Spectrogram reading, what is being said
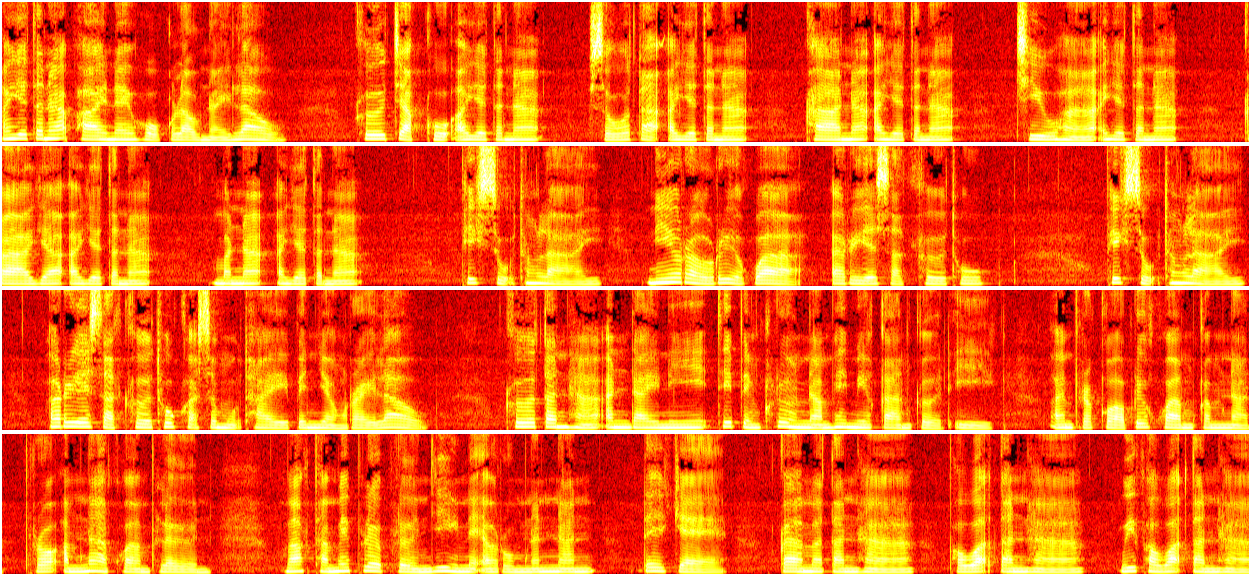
อายตนะภายในหกเหล่าไหนเล่า คือจักขู่อายตนะ โสตอายตนะ คานะอายตนะ ชิวหาอายตนะ กายะอายตนะ มณะอายตนะ ภิกษุทั้งหลาย นี้เราเรียกว่า อริยสัจคือทุกข์ ภิกษุทั้งหลาย อริยสัจคือทุกขสมุทัยเป็นอย่างไรเล่า คือตัณหาอันใดนี้ที่เป็นเครื่องนำให้มีการเกิดอีก อันประกอบด้วยความกำหนัด เพราะอำนาจความเพลิน มักทำให้เพลิดเพลินยิ่งในอารมณ์นั้นๆ ได้แก่ กามาตัณหาภวะตัณหา วิภวะตัณหา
